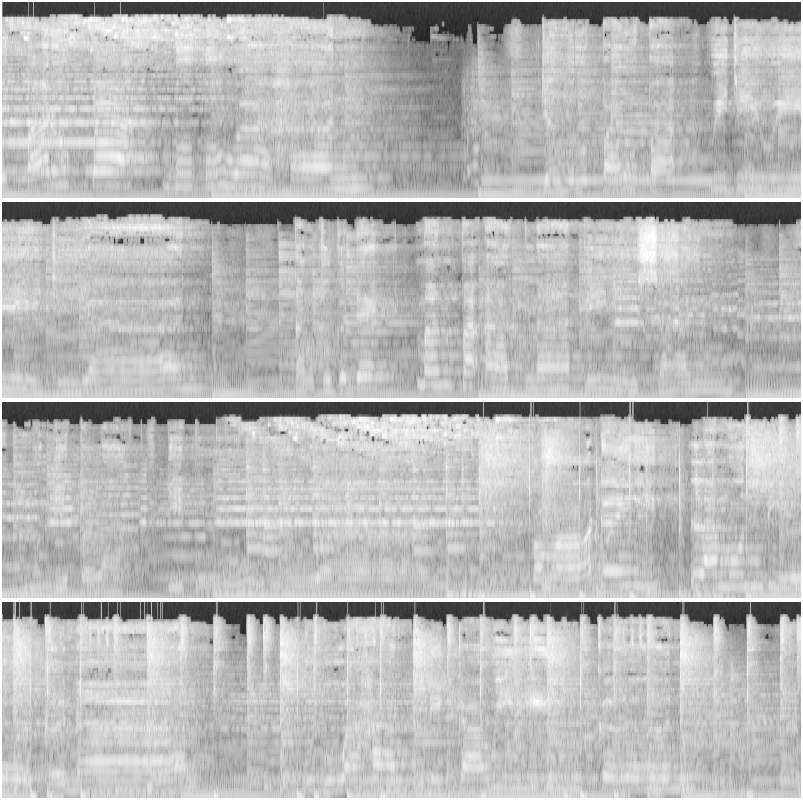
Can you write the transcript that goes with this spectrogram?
rupa-rupa bubuahan. Jeng rupa-rupa wiji-wijian. Tangtu gede manfaat napisan. Mundi pelak diburuan komodei lamun dilekenan. Bubuahan dikawin.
